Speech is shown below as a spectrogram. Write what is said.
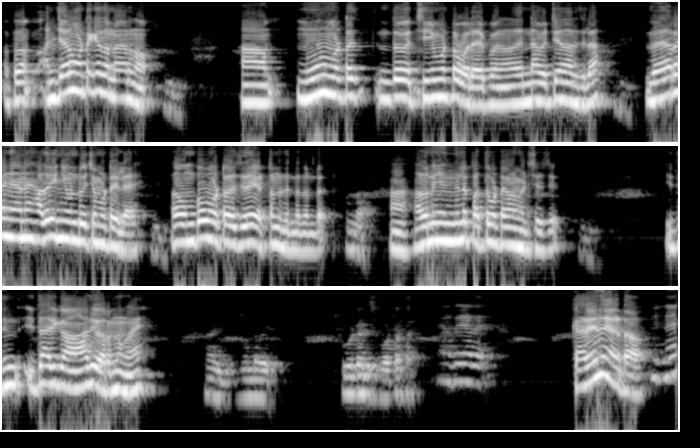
അപ്പം അഞ്ചാറ് മുട്ടക്കകത്തുണ്ടായിരുന്നോ ആ മൂന്ന് മുട്ട എന്തോ ചീമുട്ട പോലെ ആയിപ്പോ അതെന്നാ എന്നാ പറ്റിയെന്ന് അറിയത്തില്ല. വേറെ ഞാൻ അത് കഴിഞ്ഞ് കൊണ്ട് വെച്ച മുട്ടയില്ലേ? അത് ഒമ്പത് മുട്ട വെച്ചത് എട്ടെണ്ണം തിന്നതുണ്ട് ആ അതുകൊണ്ട് ഞാൻ ഇന്നലെ പത്ത് മുട്ടകൾ മേടിച്ചു വെച്ച്. ഇതിന് ഇതായിരിക്കും ആദ്യം ഇറങ്ങുന്നേ. ചൂടടിച്ച് പൊട്ടട്ടെ. അതെ അതെ. കരയുന്ന കേട്ടോ? പിന്നെ?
